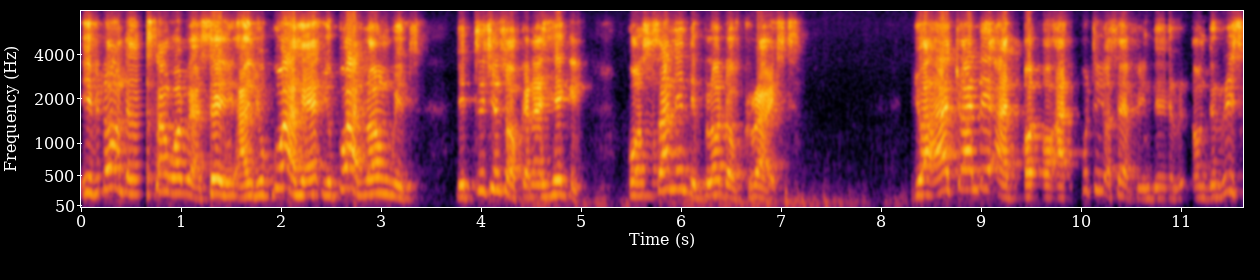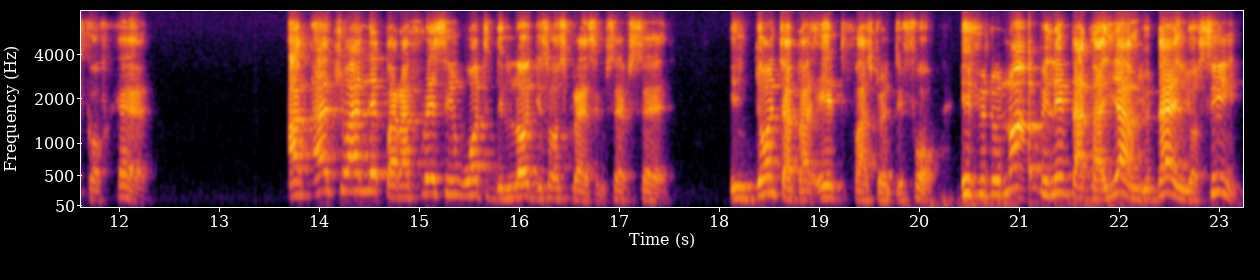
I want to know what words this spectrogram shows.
if you don't understand what we are saying, and you go ahead, you go along with the teachings of Kenneth Hagin concerning the blood of Christ, you are actually at, or, or at putting yourself in the on the risk of hell. I'm actually paraphrasing what the Lord Jesus Christ himself said in John chapter 8, verse 24. If you do not believe that I am, you die in your sin.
